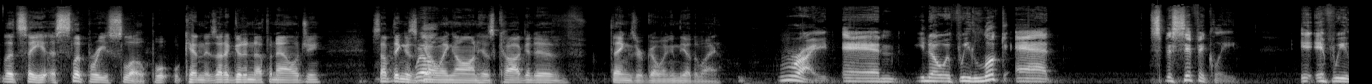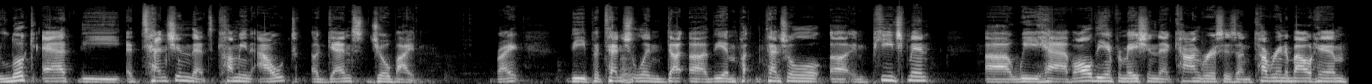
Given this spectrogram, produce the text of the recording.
let's say a slippery slope. Can is that a good enough analogy? Something is Well- going on. His cognitive things are going in the other way. Right. And, you know, if we look at specifically, if we look at the attention that's coming out against Joe Biden, right? The potential indu- uh, the imp- potential uh, impeachment. Uh, we have all the information that Congress is uncovering about him.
